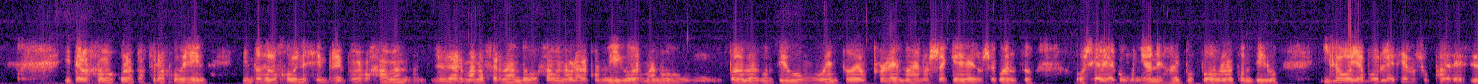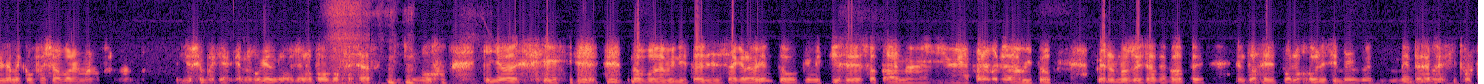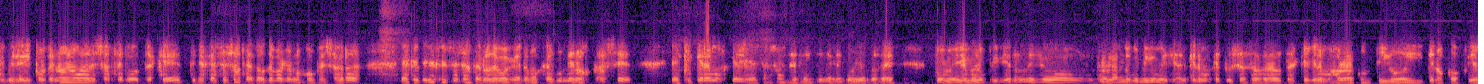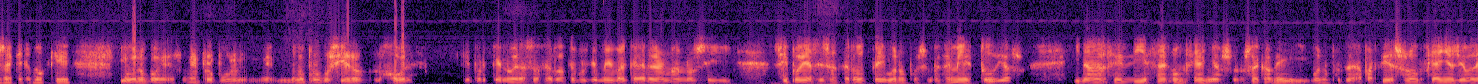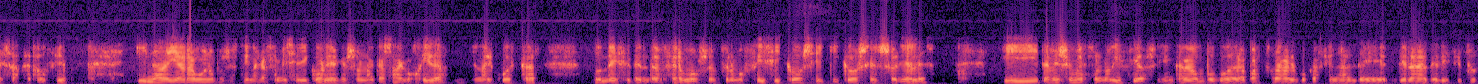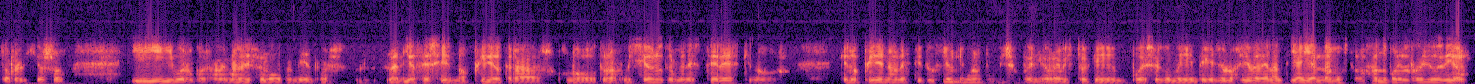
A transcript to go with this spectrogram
y trabajamos con la pastora juvenil y entonces los jóvenes siempre pues, bajaban, yo era hermano Fernando, bajaban a hablar conmigo, hermano, ¿puedo hablar contigo un momento de los problemas, de no sé qué, de no sé cuánto? O si había comuniones, ay, pues puedo hablar contigo. Y luego ya pues le decían a sus padres, yo ya me he confesado con hermano Fernando. Yo siempre decía que no, que no, yo no puedo confesar, que yo no, que yo no puedo administrar ese sacramento, que vistiese de sotana y me fuera con el hábito, pero no soy sacerdote. Entonces, por los jóvenes siempre me, empezaron a decir, ¿por qué, mire, ¿y por qué no, no eres sacerdote? Es que tienes que ser sacerdote para que nos confesara. Es que tienes que ser sacerdote porque queremos que algún día nos case. Es que queremos que seas sacerdote de cuello. Entonces, pues ellos me lo pidieron, ellos hablando conmigo me decían, queremos que tú seas sacerdote, es que queremos hablar contigo y que nos confieses, queremos que... Y bueno, pues me, me, lo propusieron los jóvenes que por qué no era sacerdote, porque me iba a quedar en hermano si, si podía ser sacerdote. Y bueno, pues empecé mis estudios y nada, hace 10, 11 años los acabé y bueno, pues a partir de esos 11 años llevo de sacerdocio. Y nada, y ahora bueno, pues estoy en la Casa Misericordia, que es una casa acogida en Alcuéscar, donde hay 70 enfermos, enfermos físicos, psíquicos, sensoriales. Y también soy maestro novicios y encargo un poco de la pastoral vocacional de, la, del Instituto Religioso. Y bueno pues además de eso luego también pues la diócesis nos pide otras otras misiones otros menesteres que nos que nos piden a la institución. Y bueno pues mi superior ha visto que puede ser conveniente que yo los lleve adelante. Y ahí andamos trabajando por el rollo de Dios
